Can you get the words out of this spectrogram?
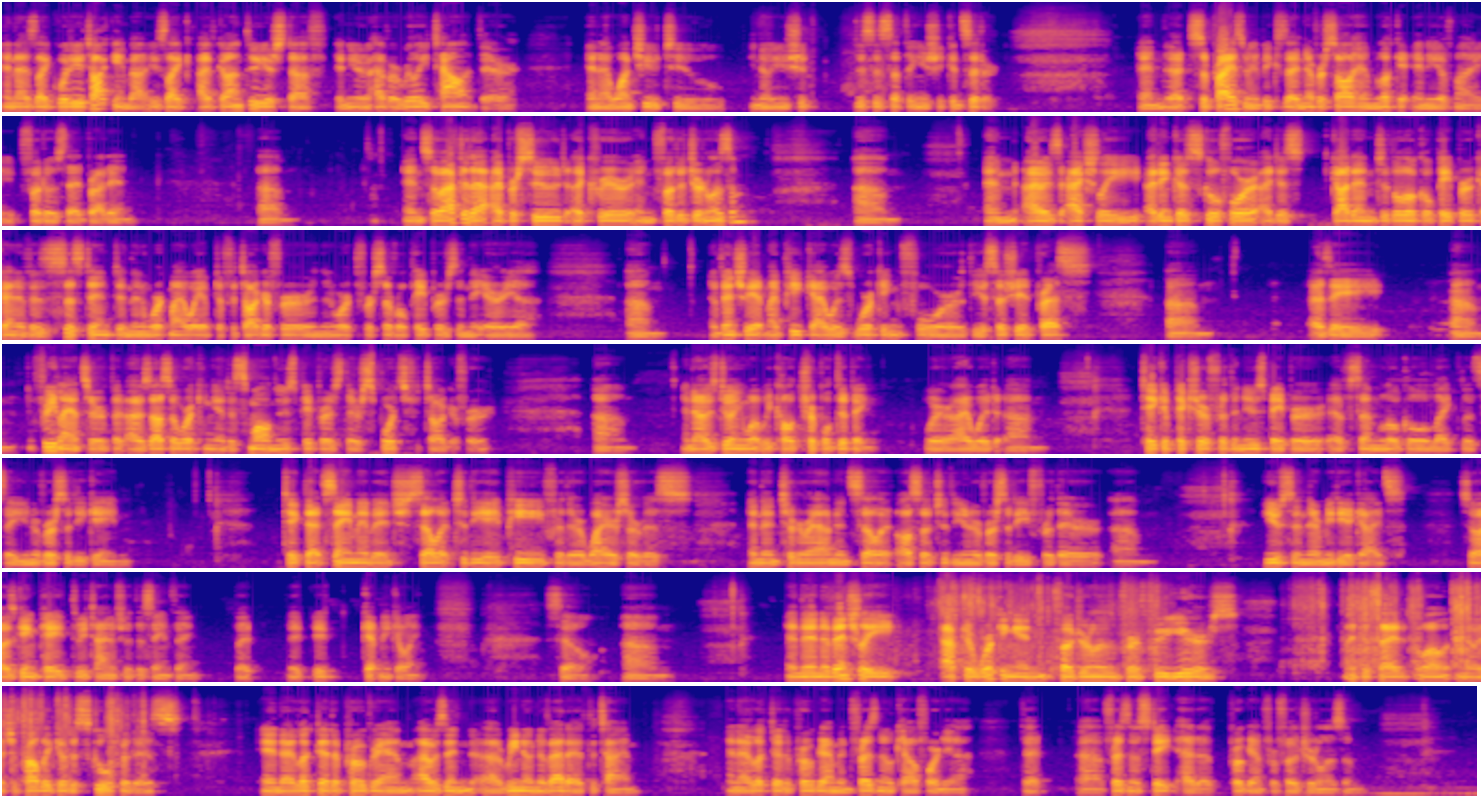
And I was like, "What are you talking about?" He's like, "I've gone through your stuff, and you have a really talent there, and I want you to, you know, you should. This is something you should consider." And that surprised me because I never saw him look at any of my photos that I brought in. Um, and so after that, I pursued a career in photojournalism. Um, and I was actually, I didn't go to school for it. I just got into the local paper kind of as assistant and then worked my way up to photographer and then worked for several papers in the area. Um, eventually, at my peak, I was working for the Associated Press um, as a um, freelancer, but I was also working at a small newspaper as their sports photographer. Um, and I was doing what we call triple dipping, where I would um, take a picture for the newspaper of some local, like let's say, university game, take that same image, sell it to the AP for their wire service, and then turn around and sell it also to the university for their um, use in their media guides. So I was getting paid three times for the same thing, but it, it kept me going. So, um, and then eventually, after working in photojournalism for a few years, I decided, well, you know, I should probably go to school for this. And I looked at a program. I was in uh, Reno, Nevada at the time, and I looked at a program in Fresno, California, that uh, Fresno State had a program for photojournalism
